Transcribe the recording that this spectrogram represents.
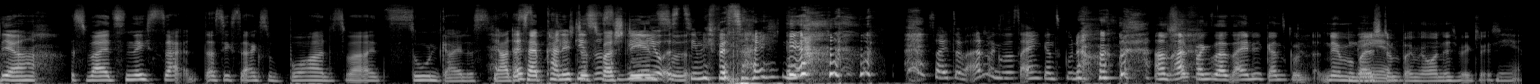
ja, es war jetzt nicht, dass ich sage so, boah, das war jetzt so ein geiles Jahr. Es- Deshalb kann ich das verstehen. Video so, ist ziemlich bezeichnend. Das heißt, am Anfang sah es eigentlich ganz gut aus. am Anfang sah es eigentlich ganz gut. Nee, wobei Nee. stimmt bei mir auch nicht wirklich. Nee.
